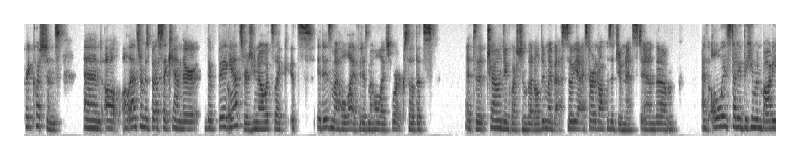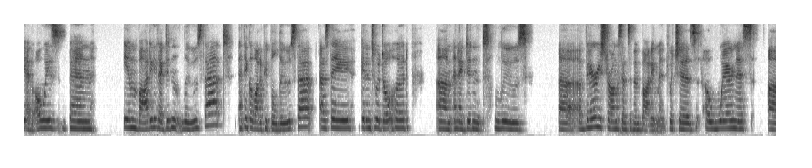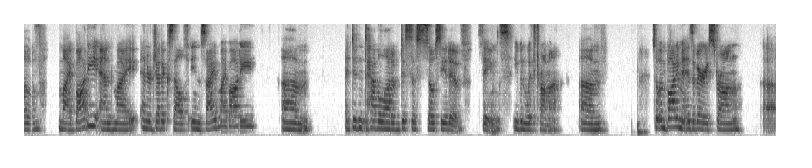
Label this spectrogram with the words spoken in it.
Great questions and I'll I'll answer them as best I can. They're they're big oh. answers, you know. It's like it's it is my whole life. It is my whole life's work. So that's it's a challenging question, but I'll do my best. So yeah, I started off as a gymnast, and um, I've always studied the human body. I've always been embodied. I didn't lose that. I think a lot of people lose that as they get into adulthood, um, and I didn't lose uh, a very strong sense of embodiment, which is awareness of my body and my energetic self inside my body. Um, I didn't have a lot of disassociative things, even with trauma. Um, so, embodiment is a very strong uh,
